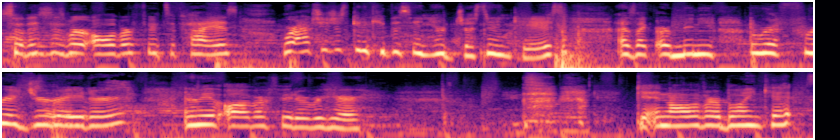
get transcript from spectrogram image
So this is where all of our food supply is. We're actually just gonna keep this in here just in case as like our mini refrigerator. And then we have all of our food over here. Getting all of our blankets.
